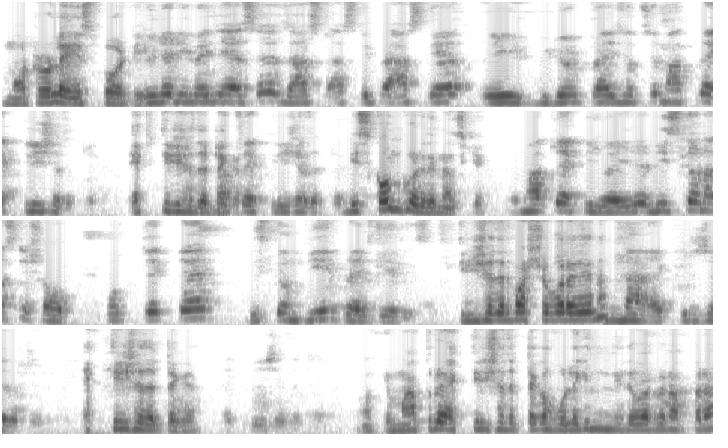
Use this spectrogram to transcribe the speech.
Motorola S forty দুইটা ডিভাইসে আছে জাস্ট আজকে আজকে এই ভিডিওর প্রাইস হচ্ছে মাত্র একত্রিশ হাজার টাকা। একত্রিশ হাজার টাকা। একত্রিশ হাজার টাকা। ডিসকাউন্ট করে দেন আজকে। মাত্র একত্রিশ ভাই ডিসকাউন্ট আছে সব প্রত্যেকটা ডিসকাউন্ট দিয়ে প্রাইস দিয়ে দিচ্ছে তিরিশ হাজার পাঁচশো করা যায় না? না একত্রিশ হাজার টাকা। একত্রিশ হাজার টাকা। একত্রিশ হাজার টাকা। ওকে মাত্র একত্রিশ হাজার টাকা হলে কিন্তু নিতে পারবেন আপনারা।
